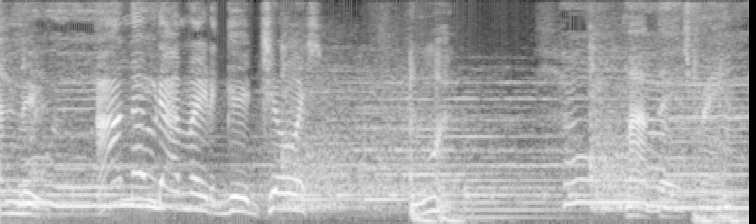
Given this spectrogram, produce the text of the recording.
I knew. I knowed I made a good choice. And what? My best friend.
